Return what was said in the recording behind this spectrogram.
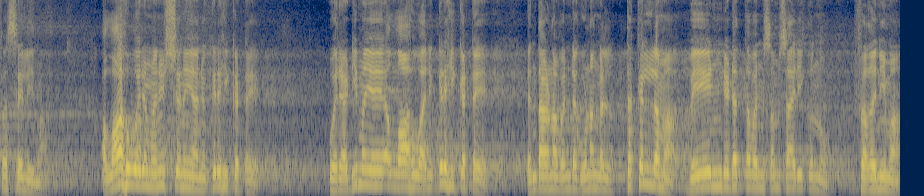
ഫസലിമ. അള്ളാഹു ഒരു മനുഷ്യനെ അനുഗ്രഹിക്കട്ടെ ഒരടിമയെ അള്ളാഹു അനുഗ്രഹിക്കട്ടെ എന്താണ് അവന്റെ ഗുണങ്ങൾ? തക്കല്ലമ വേണ്ടിടത്തവൻ സംസാരിക്കുന്നു. ഫഹനിമ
